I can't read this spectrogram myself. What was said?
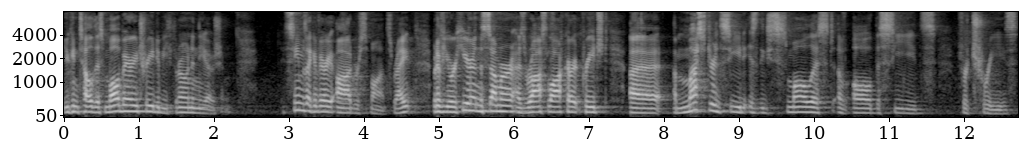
you can tell this mulberry tree to be thrown in the ocean. It seems like a very odd response, right? But if you were here in the summer, as Ross Lockhart preached, uh, a mustard seed is the smallest of all the seeds for trees.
